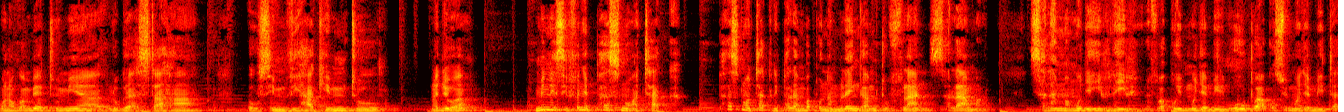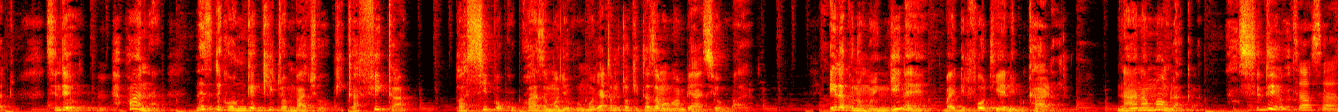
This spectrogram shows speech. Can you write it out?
wanakuambia tumia lugha ya staha usimdhihaki mtu. Unajua? Mi nisifanye personal attack. Personal attack ni pale ambapo namlenga mtu fulani salama. Salama moja hivi na hivi. Unafaa hivi moja mbili weupe wako sijui moja mbili tatu. Sindio hapana. Naweza nikaongea kitu ambacho kikafika pasipo kukwaza moja kwa moja. Hata mtu akitazama mwambia sio mbaya ila kuna mwingine by default yeye ni mkali. Na ana mamlaka. Sindio sasa.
